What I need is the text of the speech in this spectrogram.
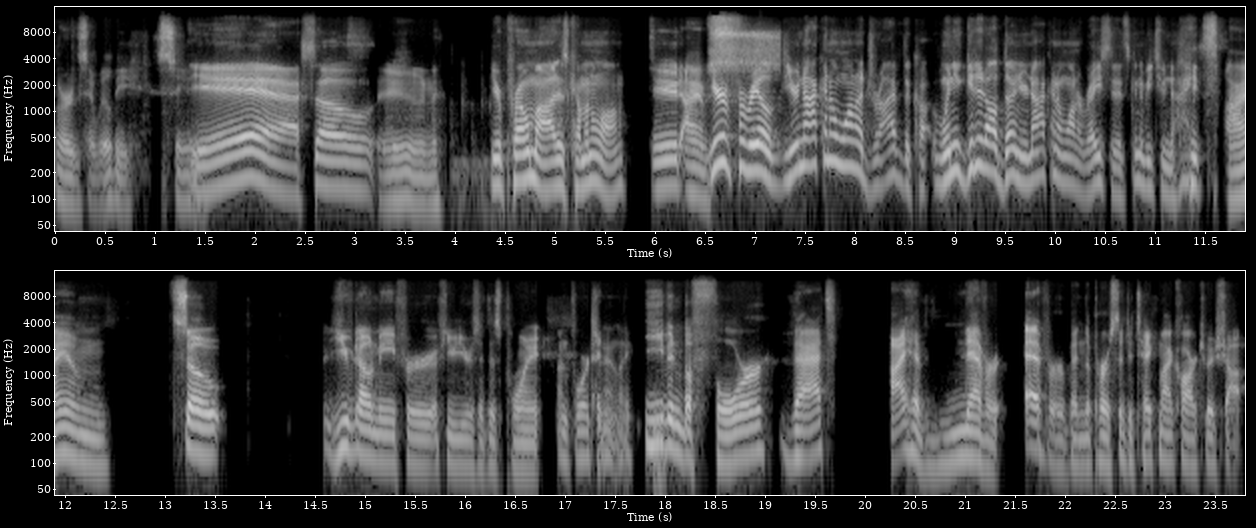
Or to say will be soon. Yeah. So Soon. your pro mod is coming along. Dude, I am You're for real. You're not going to want to drive the car when you get it all done. You're not going to want to race it. It's going to be too nice. I am so you've known me for a few years at this point. Unfortunately, Even before that, I have never ever been the person to take my car to a shop.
